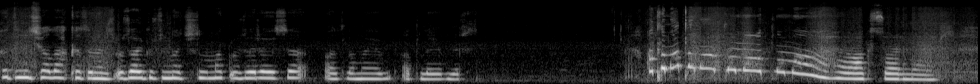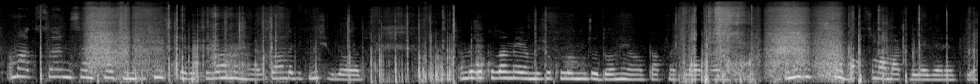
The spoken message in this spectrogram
Hadi inşallah kazanırız. Özel gücün açılmak üzere ise atlamaya atlayabilirsin. Atlama atlama atlama atlama. Aksesuarım Ama aksesuarını sen zaten 2-3 kere kullanamıyor. Şu anda bitmiş bile olabilir. Emoji kullanmıyor. Emoji kullanınca donuyor. Bak mesela donuyor. Emoji tuşuna basmamak bile gerekiyor.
